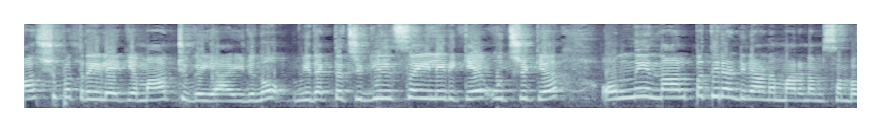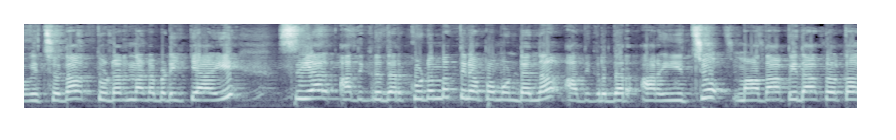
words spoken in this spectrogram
ആശുപത്രിയിലേക്ക് മാറ്റുകയായിരുന്നു. വിദഗ്ധ ചികിത്സയിലിരിക്കെ ഉച്ചയ്ക്ക് ഒന്ന് നാൽപ്പത്തിരണ്ടിനാണ് മരണം സംഭവിച്ചത്. തുടർ നടപടിക്കായി സിയാൽ അധികൃതർ കുടുംബത്തിനൊപ്പമുണ്ടെന്ന് അധികൃതർ അറിയിച്ചു. മാതാപിതാക്കൾക്ക്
